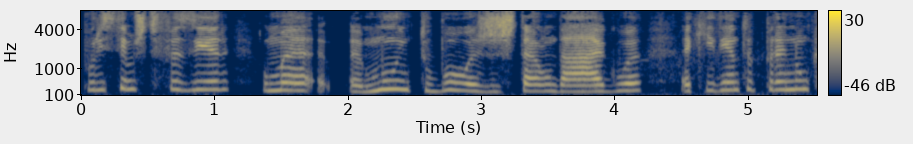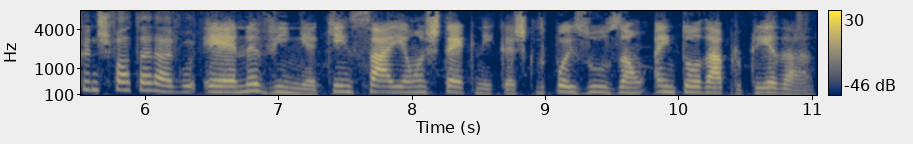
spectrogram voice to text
por isso temos de fazer uma eh, muito boa gestão da água aqui dentro para nunca nos faltar água. É na vinha que ensaiam as técnicas que depois usam em toda a propriedade.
